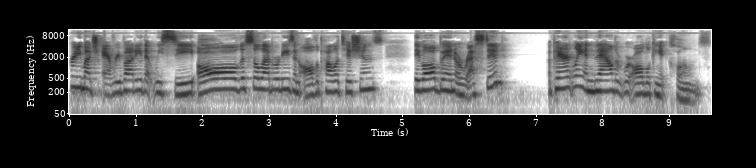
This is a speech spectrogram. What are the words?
pretty much everybody that we see, all the celebrities and all the politicians, they've all been arrested apparently, and now that we're all looking at clones.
